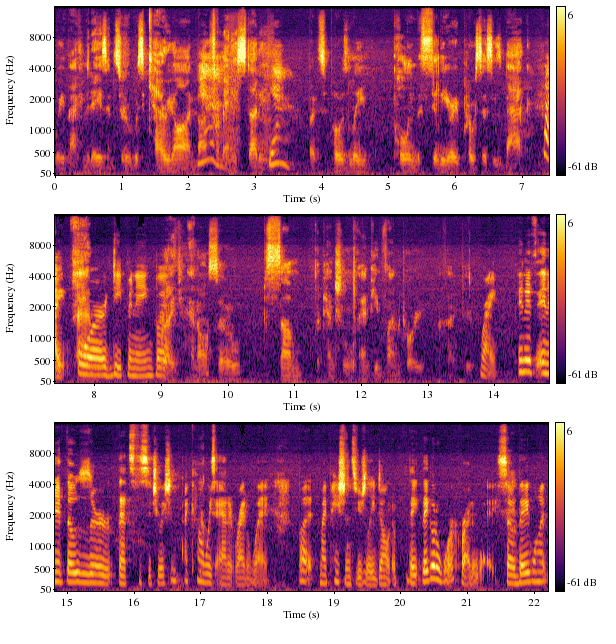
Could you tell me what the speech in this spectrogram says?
way back in the days and sort of was carried on, not Yeah. from any study, Yeah. but supposedly pulling the ciliary processes back, Right. For deepening, but right? And also some potential anti-inflammatory effect too. Right. And if and if those are that's the situation, I can always add it right away. But my patients usually don't. They they go to work right away, so they want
